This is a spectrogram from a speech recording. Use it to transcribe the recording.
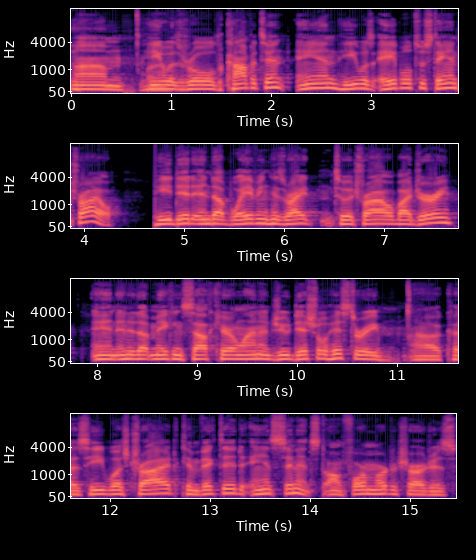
Um, He was ruled competent, and he was able to stand trial. He did end up waiving his right to a trial by jury and ended up making South Carolina judicial history because he was tried, convicted, and sentenced on four murder charges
